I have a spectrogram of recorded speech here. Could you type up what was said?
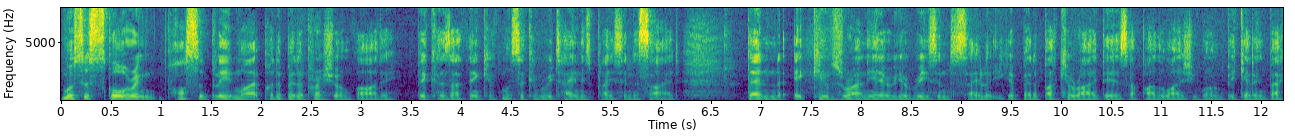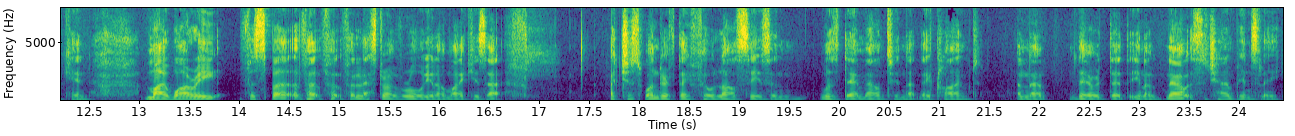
Musa's scoring possibly might put a bit of pressure on Vardy because I think if Musa can retain his place in the side, then it gives Ranieri a reason to say, look, you get better buck your ideas up, otherwise you won't be getting back in. My worry for, Spur, for, for, for Leicester overall, you know, Mike, is that I just wonder if they feel last season was their mountain that they climbed, and that they're that you know now it's the Champions League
